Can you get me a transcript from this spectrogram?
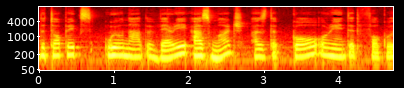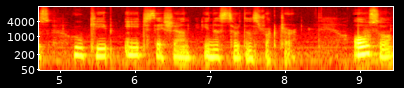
the topics will not vary as much as the goal oriented focus will keep each session in a certain structure. Also,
